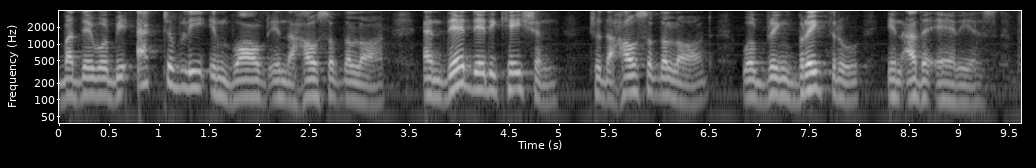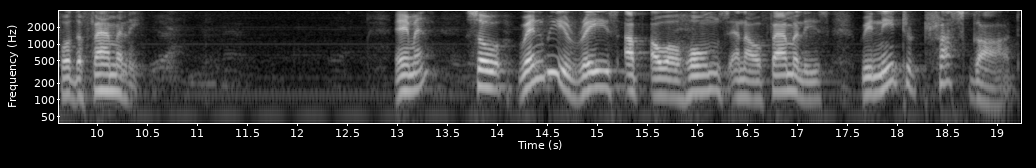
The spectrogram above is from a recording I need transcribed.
but they will be actively involved in the house of the Lord, and their dedication to the house of the Lord will bring breakthrough in other areas for the family. Amen. So when we raise up our homes and our families, we need to trust God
